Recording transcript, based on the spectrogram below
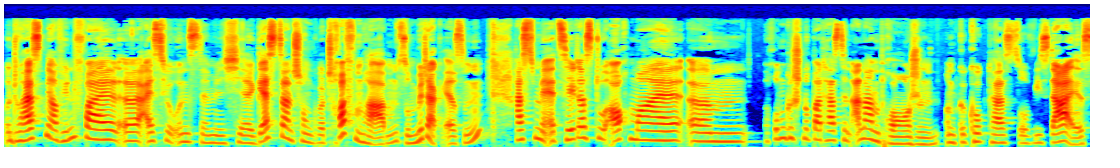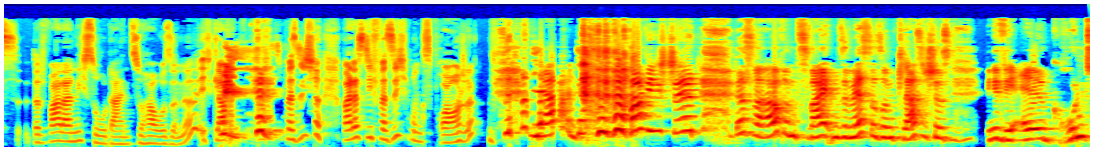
Und du hast mir auf jeden Fall, äh, als wir uns nämlich äh, gestern schon getroffen haben zum Mittagessen, hast du mir erzählt, dass du auch mal ähm, rumgeschnuppert hast in anderen Branchen und geguckt hast, so wie es da ist. Das war da nicht so dein Zuhause, ne? Ich glaube, war das die Versicherungsbranche? Ja, wie schön. Das war auch im zweiten Semester so ein klassisches mhm. BWL-Grund.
